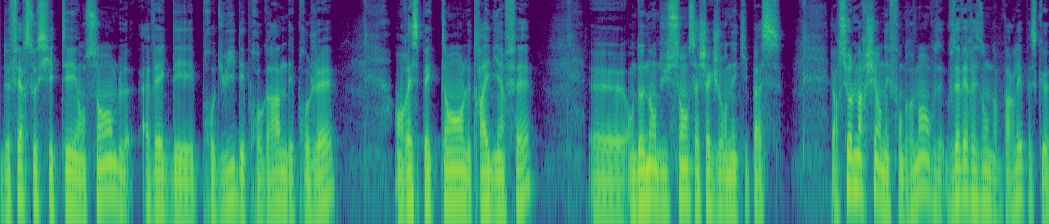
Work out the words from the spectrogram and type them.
de faire société ensemble avec des produits, des programmes, des projets, en respectant le travail bien fait, euh, en donnant du sens à chaque journée qui passe. Alors sur le marché en effondrement, vous, avez raison d'en parler parce que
